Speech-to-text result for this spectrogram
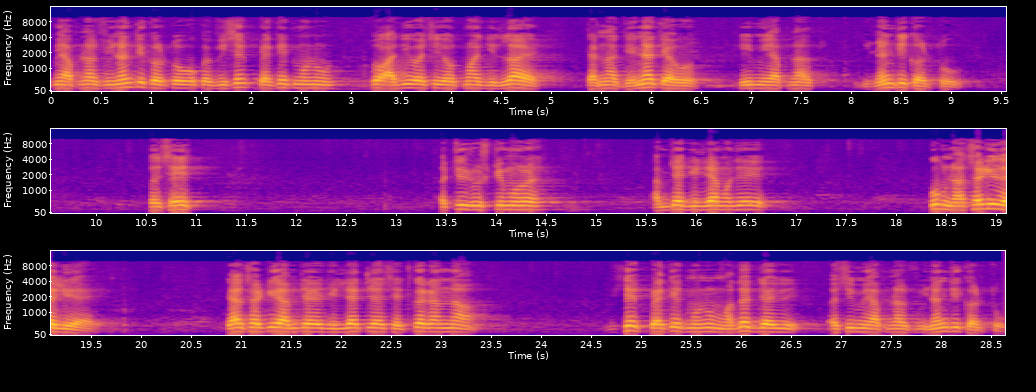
मी आपणास विनंती करतो का विशेष पॅकेज म्हणून तो आदिवासी यवतमाळ जिल्हा आहे त्यांना देण्यात यावं ही मी आपणास विनंती करतो. तसेच अतिवृष्टीमुळे आमच्या जिल्ह्यामध्ये खूप नासाडी झाली आहे. त्यासाठी आमच्या जिल्ह्यातल्या शेतकऱ्यांना विशेष पॅकेज म्हणून मदत द्यावी अशी मी आपणास विनंती करतो.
